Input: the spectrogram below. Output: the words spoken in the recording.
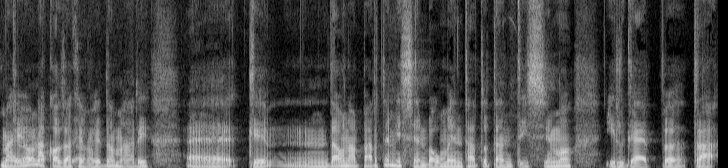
Ma io una cosa chiaro. che vedo, Mari, è che mh, da una parte mi sembra aumentato tantissimo il gap tra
